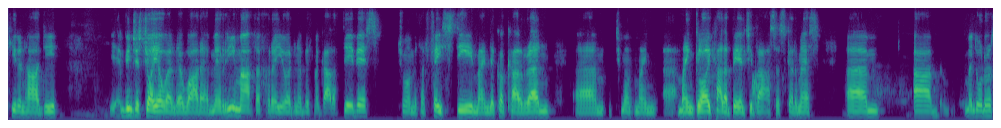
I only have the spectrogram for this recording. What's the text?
Cyr Hardy, fi'n just joio weld e ware. Mae'n rhi math o chreuwr yn y beth mae Gareth Davies, ti'n mynd, mae'n ffeisti, mae'n lico cael run, um, ti'n mae'n uh, mae gloi cael y bel tu fas o sgyrmes. Um, a mae'n dod o'r,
